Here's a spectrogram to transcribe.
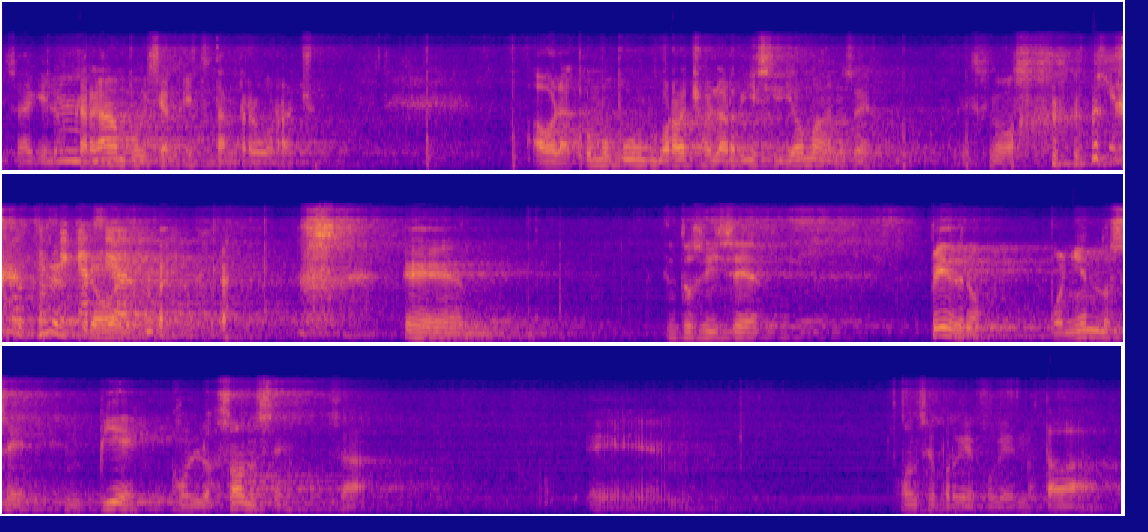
O sea, que los cargaban porque decían, esto están re borracho. Ahora, ¿cómo pudo un borracho hablar 10 idiomas? No sé. Es como... Qué Pero justificación. bueno. Eh, entonces dice, Pedro poniéndose en pie con los once, o sea, eh, once ¿por qué? porque no estaba,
